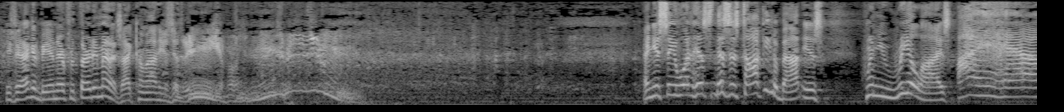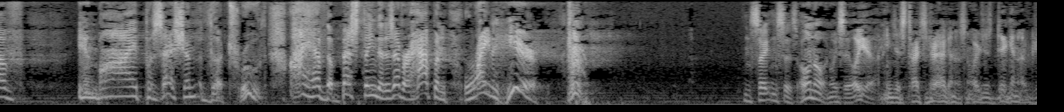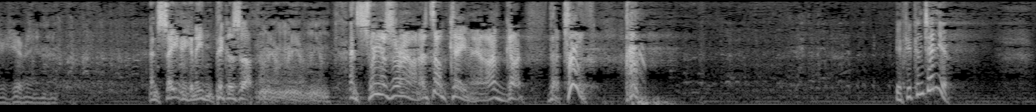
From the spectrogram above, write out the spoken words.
He said, I could be in there for 30 minutes. I'd come out, he said, and you see what his, this is talking about is when you realize I have in my possession the truth. I have the best thing that has ever happened right here. and Satan says, Oh no. And we say, Oh yeah. And he just starts dragging us and we're just digging up. And Satan can even pick us up and swing us around. It's okay, man. I've got the truth. If you continue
